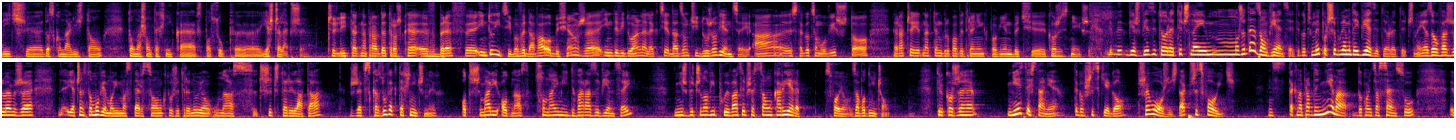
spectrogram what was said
y, doskonalić tą, tą naszą technikę w sposób y, jeszcze lepszy. Czyli tak naprawdę troszkę wbrew e, intuicji, bo wydawałoby się, że indywidualne lekcje dadzą ci dużo więcej, a z tego co mówisz, to raczej jednak ten grupowy trening powinien być e, korzystniejszy. Wiesz, wiedzy teoretycznej może dadzą więcej, tylko czy my potrzebujemy tej wiedzy teoretycznej? Ja zauważyłem, że ja często mówię moim mastersom, którzy trenują u nas 3-4 lata, że wskazówek technicznych otrzymali od nas co najmniej dwa razy więcej niż wyczynowi pływacy przez całą karierę swoją zawodniczą. Tylko, że nie jesteś w stanie tego wszystkiego przełożyć, tak? przyswoić. Więc tak naprawdę nie ma do końca sensu.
